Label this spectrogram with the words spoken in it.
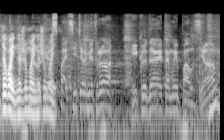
Давай, нажимай, нажимай. Спаситель метро. И куда это мы ползем?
